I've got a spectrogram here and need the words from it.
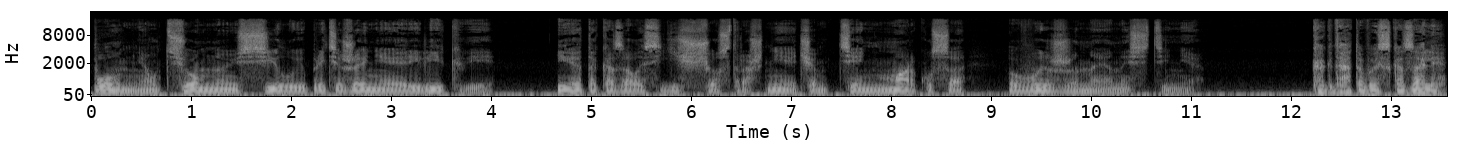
помнил темную силу и притяжение реликвии, и это казалось еще страшнее, чем тень Маркуса, выжженная на стене. «Когда-то вы сказали,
